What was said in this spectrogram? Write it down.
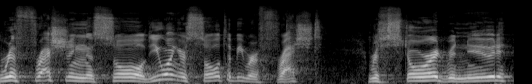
refreshing the soul. Do you want your soul to be refreshed, restored, renewed?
